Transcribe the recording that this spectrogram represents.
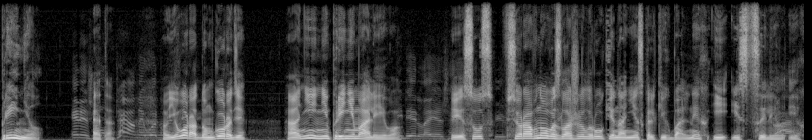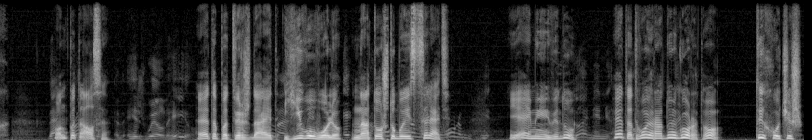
принял это. В его родном городе они не принимали его. Иисус все равно возложил руки на нескольких больных и исцелил их. Он пытался. Это подтверждает его волю на то, чтобы исцелять. Я имею в виду, это твой родной город. О, ты хочешь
